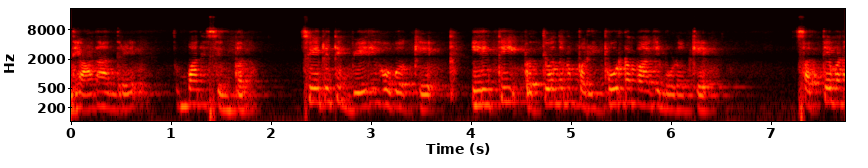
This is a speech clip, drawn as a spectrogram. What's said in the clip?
ಧ್ಯಾನ ಅಂದ್ರೆ ತುಂಬಾನೇ ಸಿಂಪಲ್. ಸೊ, ಈ ರೀತಿ ಬೇರಿ ಹೋಗೋಕೆ, ಈ ರೀತಿ ಪ್ರತಿಯೊಂದನ್ನು ಪರಿಪೂರ್ಣವಾಗಿ ನೋಡೋಕೆ, ಸತ್ಯವನ್ನ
